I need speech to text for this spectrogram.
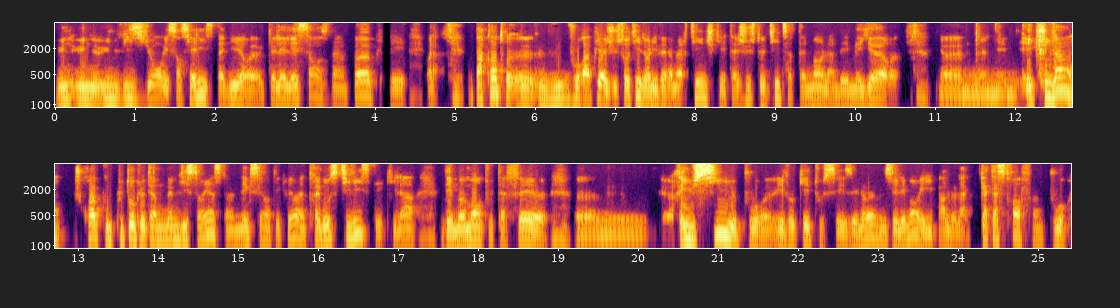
une, une, une vision essentialiste, c'est-à-dire euh, quelle est l'essence d'un peuple. Et voilà. Par contre, vous vous rappelez à juste titre Oliveira Martins, qui est à juste titre certainement l'un des meilleurs euh, écrivains. Je crois que plutôt que le terme même d'historien, c'est un excellent écrivain, un très beau styliste et qu'il a des moments tout à fait euh, réussi pour évoquer tous ces éléments et il parle de la catastrophe hein, pour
